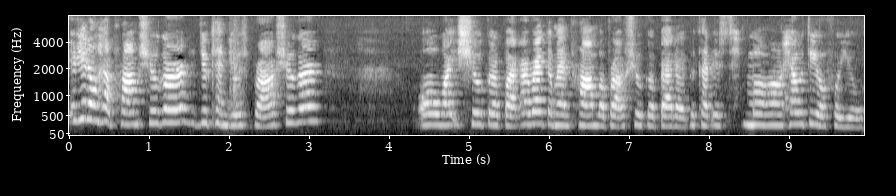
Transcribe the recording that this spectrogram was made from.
if you don't have palm sugar you can use brown sugar or white sugar but I recommend palm or brown sugar better because it's more healthier for you.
